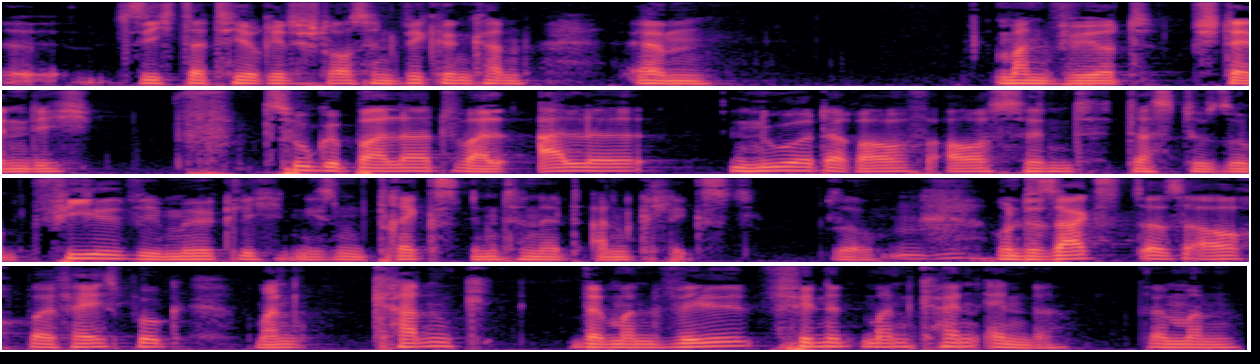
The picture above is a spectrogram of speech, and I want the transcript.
äh, sich da theoretisch daraus entwickeln kann. Ähm, man wird ständig zugeballert, weil alle nur darauf aus sind, dass du so viel wie möglich in diesem Drecks-Internet anklickst. So. Mhm. Und du sagst das auch bei Facebook, man kann, wenn man will, findet man kein Ende. Wenn man,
